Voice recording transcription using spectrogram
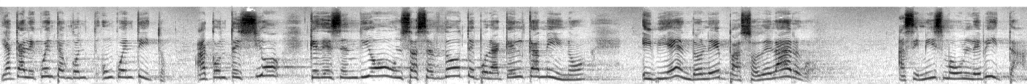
Y acá le cuenta un, un cuentito. Aconteció que descendió un sacerdote por aquel camino y viéndole pasó de largo. Asimismo un levita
